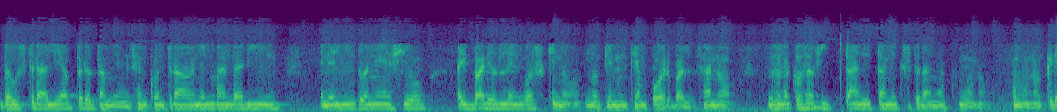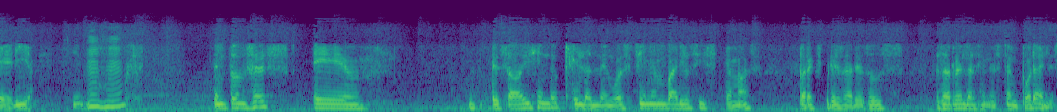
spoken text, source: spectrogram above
de Australia, pero también se ha encontrado en el mandarín, en el indonesio. Hay varias lenguas que no, no tienen tiempo verbal, o sea, no, es una cosa así tan, tan extraña como uno, como uno creería. Entonces, eh, estaba diciendo que las lenguas tienen varios sistemas para expresar esos, esas relaciones temporales.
